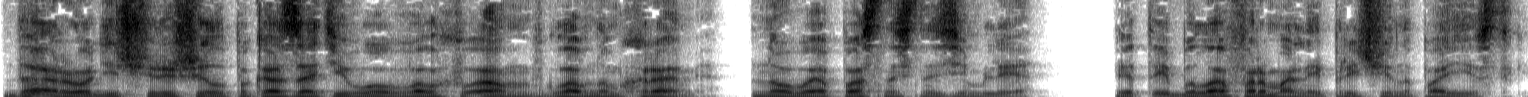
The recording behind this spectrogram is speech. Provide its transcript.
Да, родич решил показать его волхвам в главном храме. Новая опасность на земле. Это и была формальная причина поездки.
